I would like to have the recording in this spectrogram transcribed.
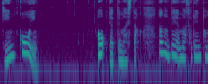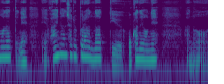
銀行員をやってました。なので、まあ、それに伴ってね、えーファイナンシャルプランナーっていうお金をねあの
